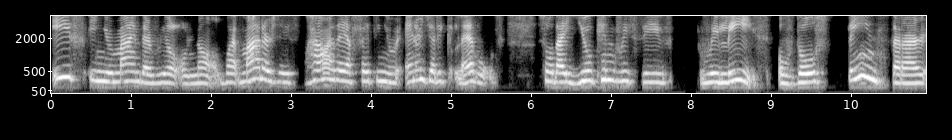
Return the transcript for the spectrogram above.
if in your mind they're real or not. What matters is how are they affecting your energetic levels so that you can receive release of those things that are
